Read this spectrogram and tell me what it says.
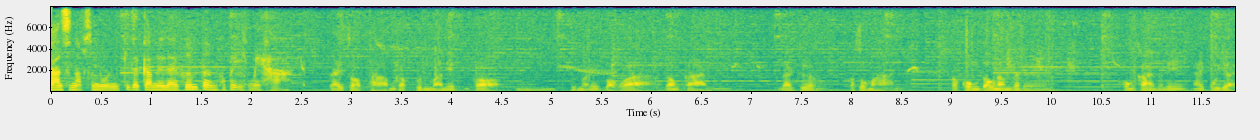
การสนับสนุนกิจกรรมใดๆเพิ่มเติมเข้าไปอีกไหมคะ ได้สอบถามกับคุณมานิตก็อืมคุณมานิตบอกว่าต้องการได้เครื่องผสมอาหาร ก็คงต้องนำเสนอโครงการตัวนี้ให้ผู้ใหญ่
